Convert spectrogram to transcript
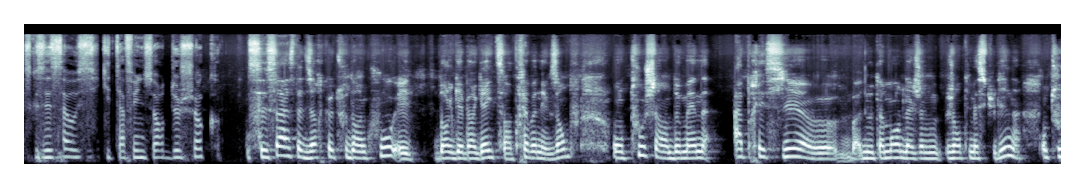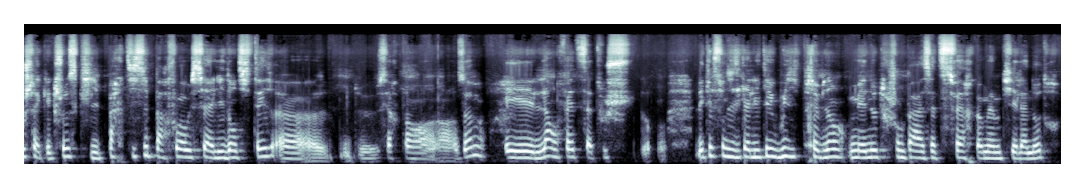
Est-ce que c'est ça aussi qui t'a fait une sorte de choc c'est ça, c'est-à-dire que tout d'un coup, et dans le Gamergate, c'est un très bon exemple, on touche à un domaine apprécié, euh, bah, notamment de la jante masculine. On touche à quelque chose qui participe parfois aussi à l'identité euh, de certains hommes. Et là, en fait, ça touche les questions d'égalité, oui, très bien, mais ne touchons pas à cette sphère quand même qui est la nôtre.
